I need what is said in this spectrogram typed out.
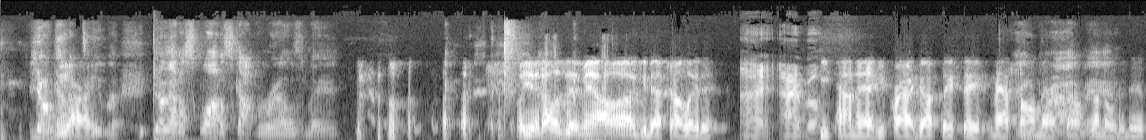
Y'all We got, all a right. of- y'all got a squad of Scott Burrells, man. Well, yeah, that was it, man. I'll uh, get at y'all later. All right, all right, bro. Keep pounding Aggie Pride. Y'all stay safe. Mask on, Aggie mask off. Y'all know what it is.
